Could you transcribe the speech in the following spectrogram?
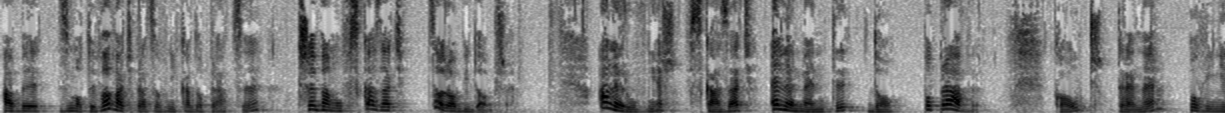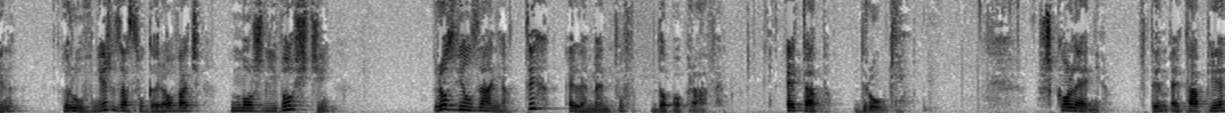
Aby zmotywować pracownika do pracy, trzeba mu wskazać, co robi dobrze, ale również wskazać elementy do poprawy. Coach, trener powinien również zasugerować możliwości rozwiązania tych elementów do poprawy. Etap drugi. Szkolenie. W tym etapie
